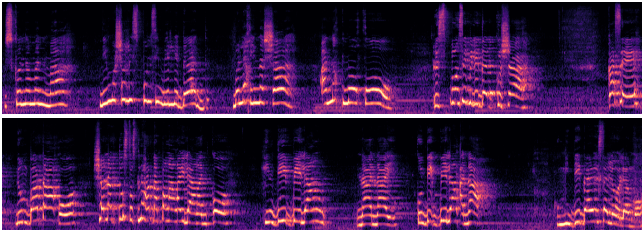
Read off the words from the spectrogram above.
Diyos ko naman, ma. Hindi mo siya responsibilidad. Malaki na siya. Anak mo ko. Responsibilidad ko siya. Kasi, nung bata ako, siya nagtustos lahat ng pangangailangan ko. Hindi bilang nanay, kundi bilang anak. Kung hindi dahil sa lola mo,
